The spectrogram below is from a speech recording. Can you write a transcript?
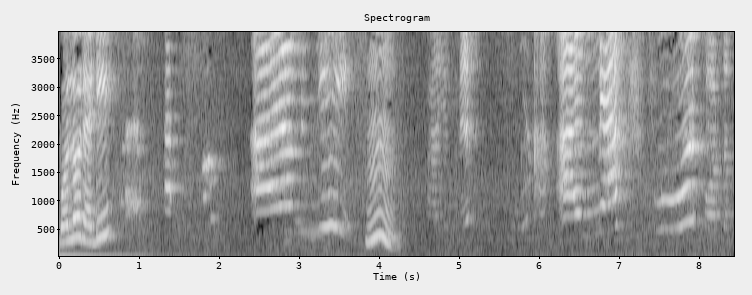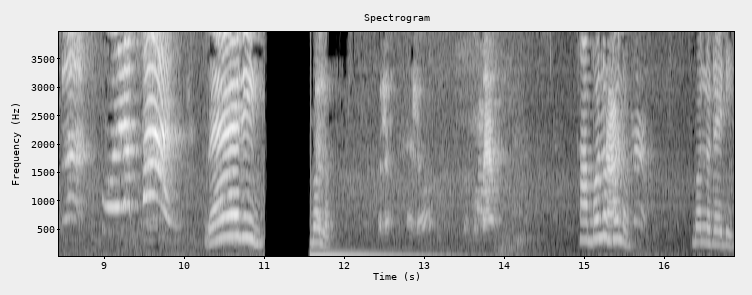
For ready hmm very बोलो। बोलो हेलो तो हाँ बोलो बोलो। बोलो रेडी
